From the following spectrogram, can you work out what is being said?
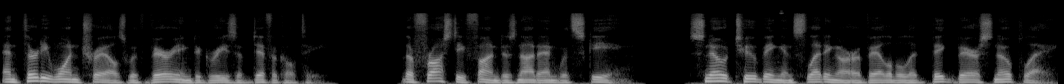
and 31 trails with varying degrees of difficulty. The frosty fun does not end with skiing. Snow tubing and sledding are available at Big Bear Snowplay,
